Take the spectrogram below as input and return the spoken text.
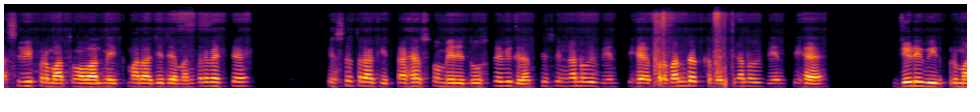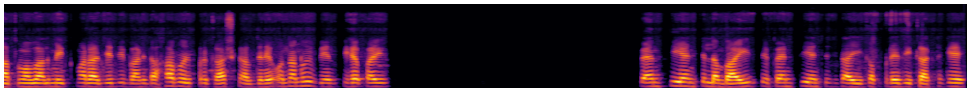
ਅਸੀਂ ਵੀ ਪ੍ਰਮਾਤਮਾ ਵਾਲਮੀਕ ਮਹਾਰਾਜ ਜੀ ਦੇ ਮੰਦਿਰ ਵਿੱਚ ਇਸੇ ਤਰ੍ਹਾਂ ਕੀਤਾ ਹੈ। ਸੋ ਮੇਰੇ ਦੂਸਰੇ ਵੀ ਗ੍ਰੰਥੀ ਸਿੰਘਾਂ ਨੂੰ ਵੀ ਬੇਨਤੀ ਹੈ, ਪ੍ਰਬੰਧਕ ਕਮੇਟੀਆਂ ਨੂੰ ਵੀ ਬੇਨਤੀ ਹੈ, ਜਿਹੜੇ ਵੀਰ ਪ੍ਰਮਾਤਮਾ ਵਾਲਮੀਕ ਮਹਾਰਾਜ ਜੀ ਦੀ ਬਾਣੀ ਦਾ ਹਰ ਰੋਜ਼ ਪ੍ਰਕਾਸ਼ ਕਰਦੇ ਨੇ, ਉਹਨਾਂ ਨੂੰ ਵੀ ਬੇਨਤੀ ਹੈ ਭਾਈ 35 ਇੰਚ ਲੰਬਾਈ ਤੇ 35 ਇੰਚ ਚੜਾਈ ਕੱਪੜੇ ਦੀ ਕੱਟ ਕੇ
